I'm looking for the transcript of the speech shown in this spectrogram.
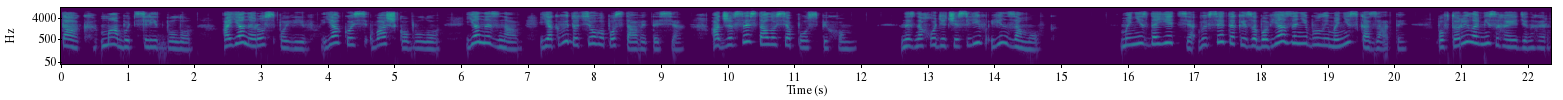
Так, мабуть, слід було, а я не розповів. Якось важко було. Я не знав, як ви до цього поставитеся, адже все сталося поспіхом. Не знаходячи слів, він замовк. Мені здається, ви все-таки зобов'язані були мені сказати, повторила міс Гейдінгер,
